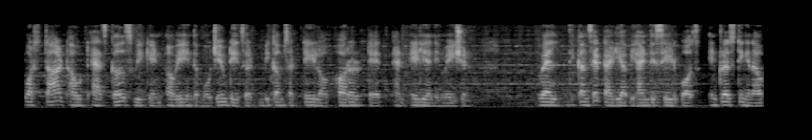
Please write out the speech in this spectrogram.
What started out as Girls' Weekend away in the Mojave Desert becomes a tale of horror, death, and alien invasion. Well, the concept idea behind the seed was interesting enough,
